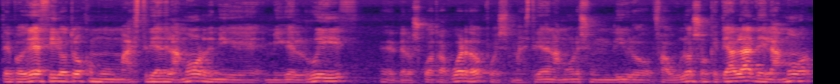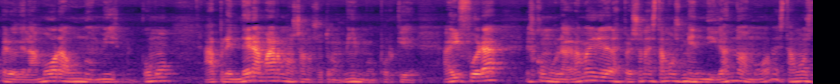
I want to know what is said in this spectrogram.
Te podría decir otros como Maestría del Amor de Miguel, Ruiz, eh, de los cuatro acuerdos, pues Maestría del Amor es un libro fabuloso que te habla del amor, pero del amor a uno mismo, cómo aprender a amarnos a nosotros mismos, porque ahí fuera es como la gran mayoría de las personas estamos mendigando amor, estamos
